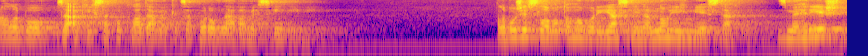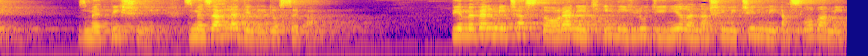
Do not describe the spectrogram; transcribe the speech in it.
alebo za akých sa pokladáme, keď sa porovnávame s inými. Ale Božie slovo to hovorí jasne na mnohých miestach. Sme hriešni, sme pyšní, sme zahľadení do seba. Vieme veľmi často raniť iných ľudí nielen našimi činmi a slovami,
